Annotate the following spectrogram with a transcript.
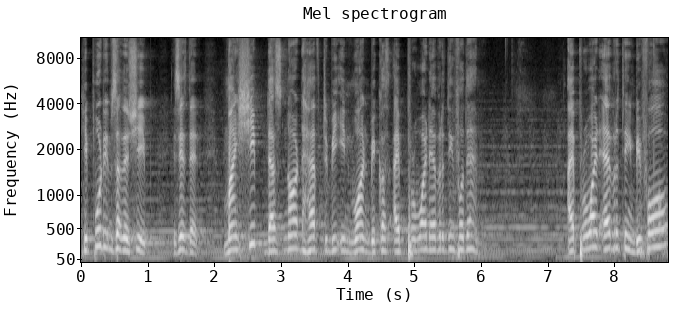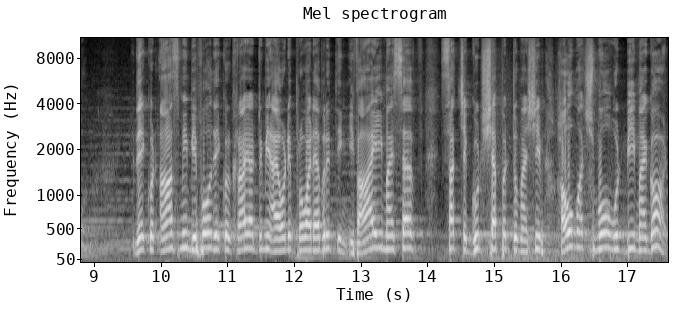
He put himself as sheep. He says that my sheep does not have to be in one because I provide everything for them. I provide everything before they could ask me, before they could cry out to me, I already provide everything. If I myself such a good shepherd to my sheep, how much more would be my God?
